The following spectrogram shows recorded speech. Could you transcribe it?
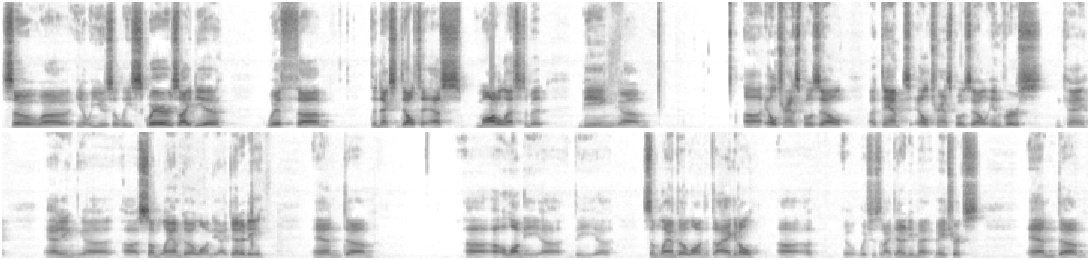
so uh, you know we use the least squares idea with um, the next delta s model estimate being um, uh, L transpose L a damped L transpose L inverse. Okay, adding uh, uh, some lambda along the identity, and um, uh, along the uh, the uh, some lambda along the diagonal, which is an identity ma matrix, and um,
